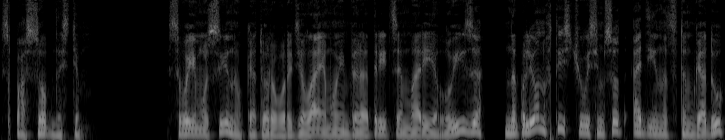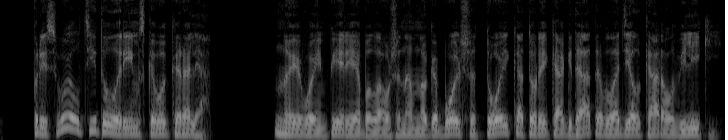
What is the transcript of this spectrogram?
способностям. Своему сыну, которого родила ему императрица Мария Луиза, Наполеон в 1811 году присвоил титул римского короля. Но его империя была уже намного больше той, которой когда-то владел Карл Великий.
